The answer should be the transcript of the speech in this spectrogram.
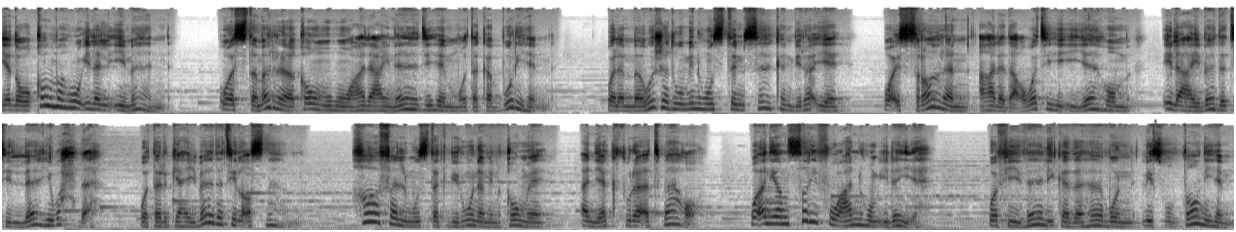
يدعو قومه إلى الإيمان واستمر قومه على عنادهم وتكبرهم ولما وجدوا منه استمساكا برأيه واصرارا على دعوته إياهم إلى عبادة الله وحده وترك عبادة الأصنام خاف المستكبرون من قومه أن يكثر أتباعه وأن ينصرفوا عنهم إليه وفي ذلك ذهاب لسلطانهم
